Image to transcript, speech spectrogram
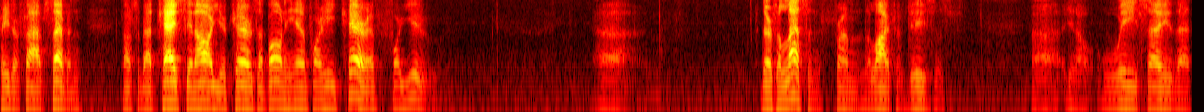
Peter 5 7, talks about casting all your cares upon him, for he careth for you. Uh, there's a lesson from the life of Jesus. Uh, you know, we say that,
